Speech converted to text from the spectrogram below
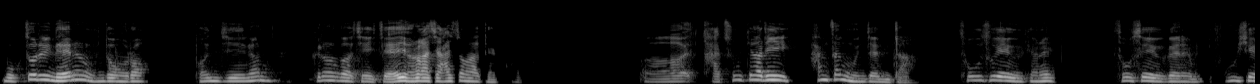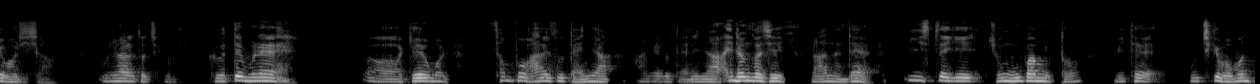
목소리 내는 운동으로 번지는 그런 것이 이제 여러 가지 활성화됐고 어, 다수결이 항상 문제입니다. 소수의 의견을 소수의 의견을 무시해 버리죠. 우리나라도 지금 그것 때문에 어, 계엄을 선포해도 되냐 안 해도 되느냐 이런 것이 나왔는데 20세기 중후반부터 밑에 우측에 보면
